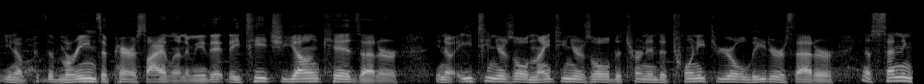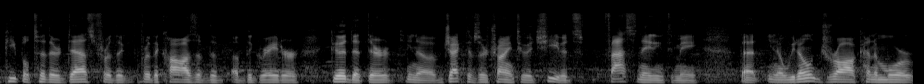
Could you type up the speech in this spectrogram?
you know, the Marines of Parris Island. I mean, they, they teach young kids that are, you know, 18 years old, 19 years old to turn into 23-year-old leaders that are, you know, sending people to their deaths for the, for the cause of the, of the greater good that their, you know, objectives are trying to achieve. It's fascinating to me that, you know, we don't draw kind of more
